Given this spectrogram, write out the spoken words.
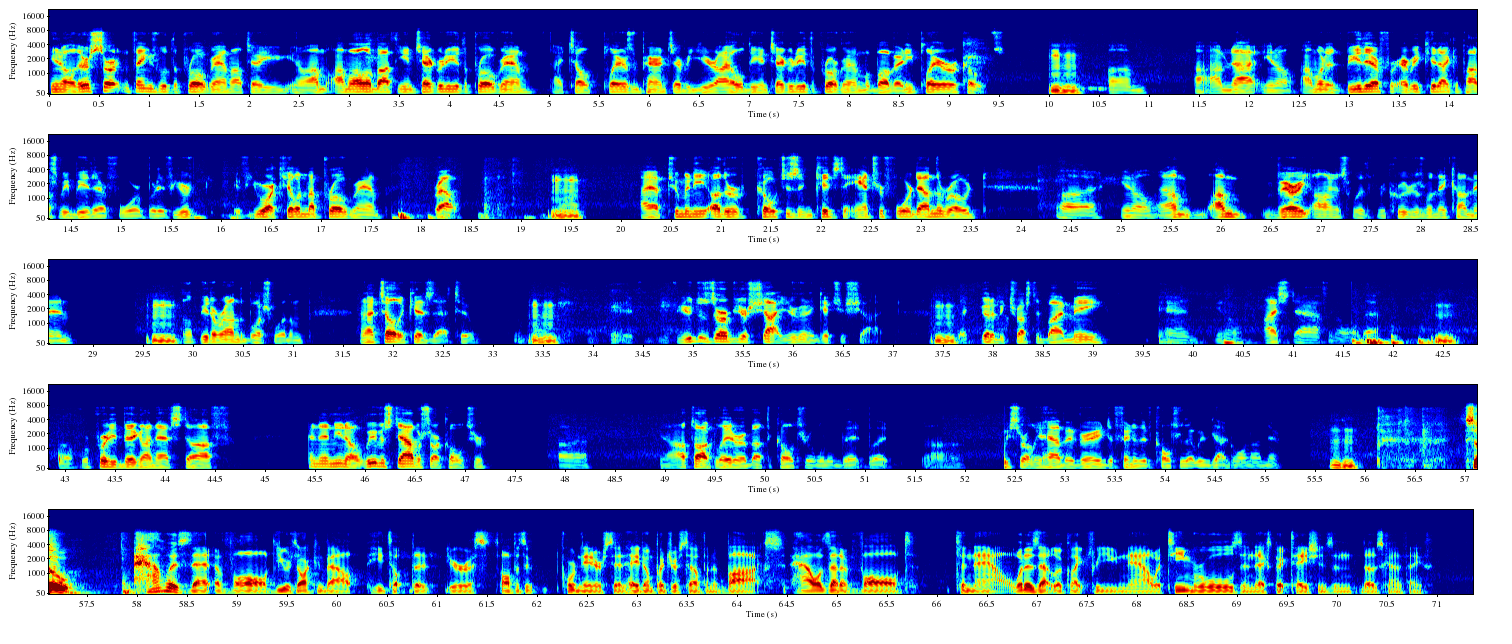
you know, there's certain things with the program. I'll tell you. You know, I'm I'm all about the integrity of the program. I tell players and parents every year I hold the integrity of the program above any player or coach. hmm Um, I, I'm not. You know, I'm going to be there for every kid I can possibly be there for. But if you're if you are killing my program, you're out. hmm I have too many other coaches and kids to answer for down the road. Uh, you know, and I'm I'm very honest with recruiters when they come in. Mm Don't beat around the bush with them, and I tell the kids that too. hmm If, if you deserve your shot, you're going to get your shot. hmm Like, you got to be trusted by me, and you know my staff and all that. Mm. So we're pretty big on that stuff. And then you know we've established our culture. Uh, you know, I'll talk later about the culture a little bit, but uh, we certainly have a very definitive culture that we've got going on there. hmm So, how has that evolved? You were talking about he told that your offensive coordinator said, "Hey, don't put yourself in a box." How has that evolved to now? What does that look like for you now with team rules and expectations and those kind of things?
